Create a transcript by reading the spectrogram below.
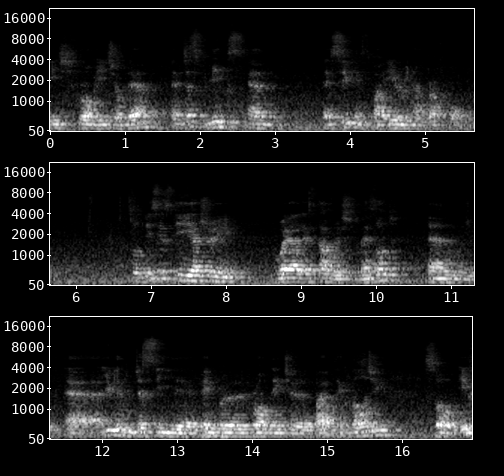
each from each of them and just mix and uh, sequence by Illumina platform. So this is the actually well-established method and uh, you can just see the paper from Nature Biotechnology. So if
